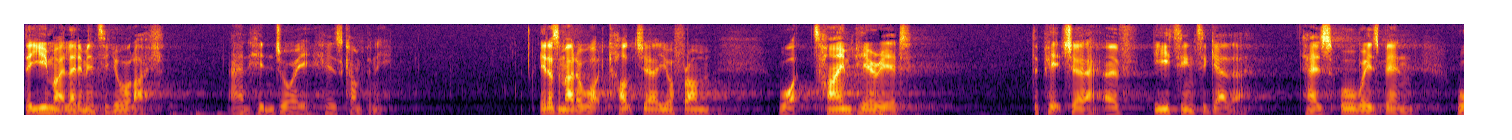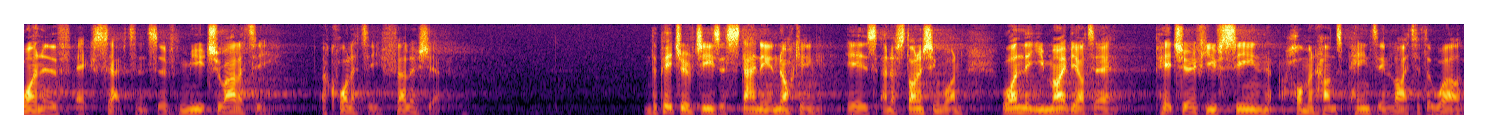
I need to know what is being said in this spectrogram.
that you might let him into your life and enjoy his company. It doesn't matter what culture you're from, what time period, the picture of eating together has always been one of acceptance, of mutuality, equality, fellowship. The picture of Jesus standing and knocking is an astonishing one, one that you might be able to picture if you've seen Holman Hunt's painting, Light of the World,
